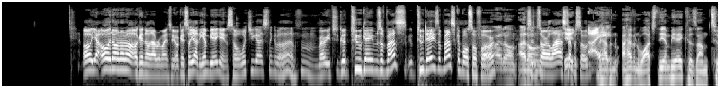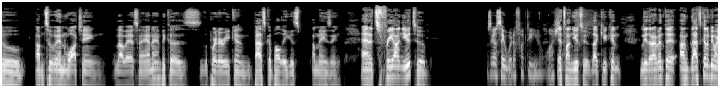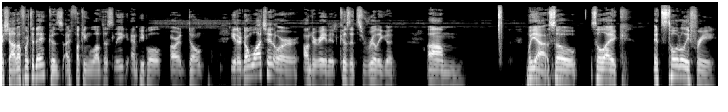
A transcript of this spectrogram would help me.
Oh yeah. Oh no no no. Okay, no, that reminds me. Okay, so yeah, the NBA games. So what do you guys think about that? Hmm. Very t- good. Two games of bas. Two days of basketball so far I don't. I don't. since our last Dude, episode. I, I, haven't. I haven't watched the NBA because I'm too. I'm too in watching La BSN because the Puerto Rican basketball league is amazing, and it's free on YouTube. I was gonna say, where the fuck do you even watch? It? It's that? on YouTube. Like you can literalmente. Um, that's gonna be my shout out for today because I fucking love this league, and people are don't either don't watch it or underrate it because it's really good. Um, but yeah, so so like it's totally free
